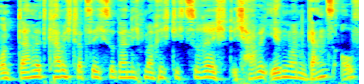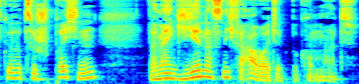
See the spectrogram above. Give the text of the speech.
Und damit kam ich tatsächlich sogar nicht mal richtig zurecht. Ich habe irgendwann ganz aufgehört zu sprechen, weil mein Gehirn das nicht verarbeitet bekommen hat.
